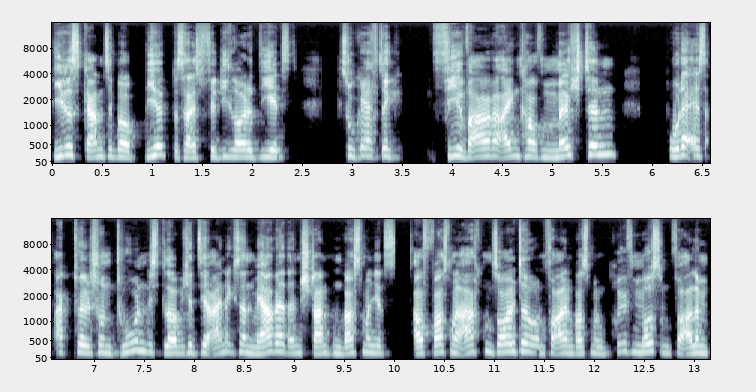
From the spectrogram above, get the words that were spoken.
die das Ganze überhaupt birgt. Das heißt, für die Leute, die jetzt zukünftig viel Ware einkaufen möchten, oder es aktuell schon tun. Ist, glaube ich, jetzt hier einiges an Mehrwert entstanden, was man jetzt, auf was man achten sollte und vor allem, was man prüfen muss und vor allem,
